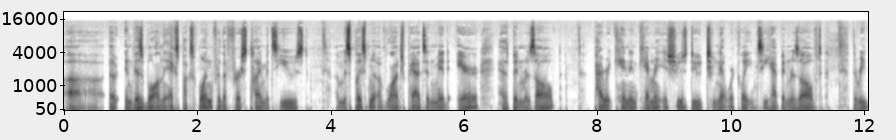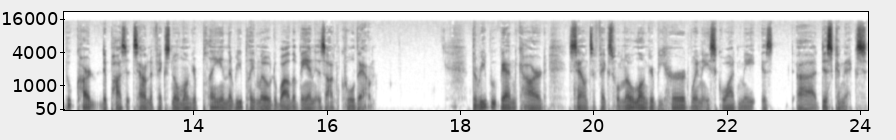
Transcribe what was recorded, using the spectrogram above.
uh, uh, invisible on the Xbox One for the first time it's used. A misplacement of launch pads in mid-air has been resolved. Pirate Cannon camera issues due to network latency have been resolved. The reboot card deposit sound effects no longer play in the replay mode while the van is on cooldown. The reboot van card sound effects will no longer be heard when a squad mate is uh, disconnects.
